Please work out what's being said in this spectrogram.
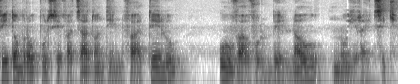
fito amby roapolo sy efajato andininy fahatelo O vavolombelonao no hiraintsika.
